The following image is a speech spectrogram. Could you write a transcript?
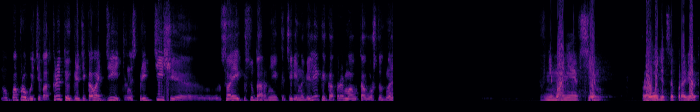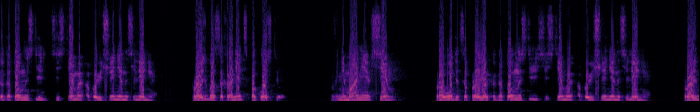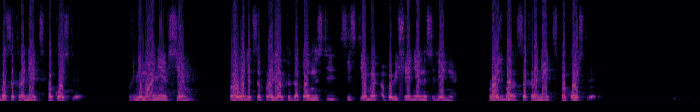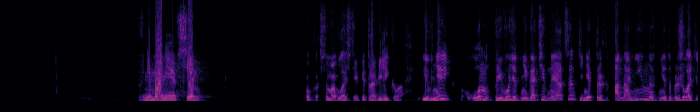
Ну, попробуйте в открытую критиковать деятельность предтищи своей государни Екатерины Великой, которая мало того, что знает... Внимание всем! Проводится проверка готовности системы оповещения населения. Просьба сохранять спокойствие. Внимание всем! Проводится проверка готовности системы оповещения населения. Просьба сохранять спокойствие. Внимание всем! Проводится проверка готовности системы оповещения населения. Просьба сохранять спокойствие. Внимание всем! самовластия Петра Великого. И в ней он приводит негативные оценки некоторых анонимных недоброжелателей.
